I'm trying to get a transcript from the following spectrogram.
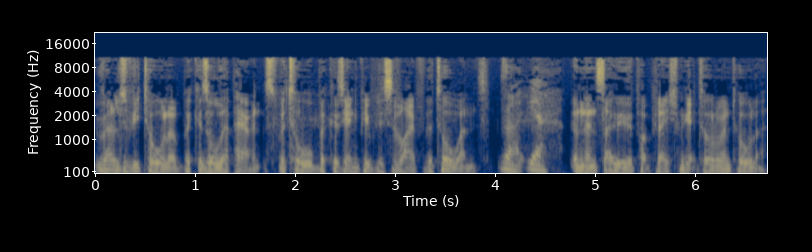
relatively taller because all their parents were tall because the only people who survived were the tall ones Right, yeah. and then slowly the population will get taller and taller.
